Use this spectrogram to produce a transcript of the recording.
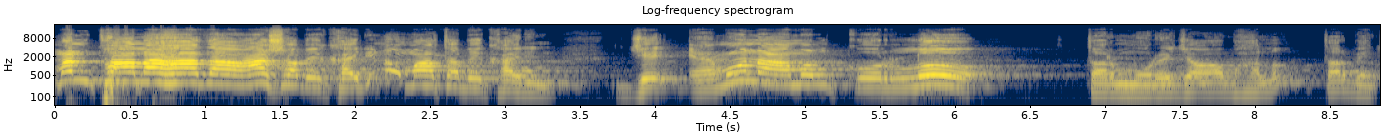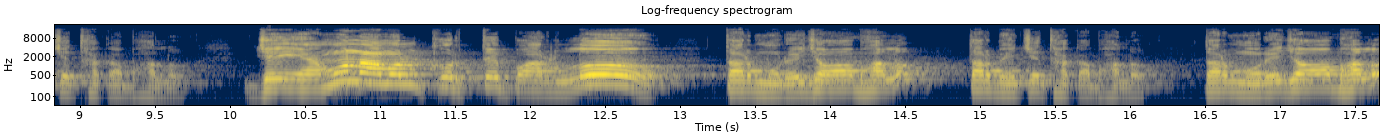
মান ফালাহাদা আশাবে খাইরিন ও মাতাবে খাইরিন যে এমন আমল করল, তার মরে যাওয়া ভালো, তার বেঁচে থাকা ভালো। যে এমন আমল করতে পারল, তার মরে যাওয়া ভালো তার বেঁচে থাকা ভালো, তার মরে যাওয়া ভালো,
